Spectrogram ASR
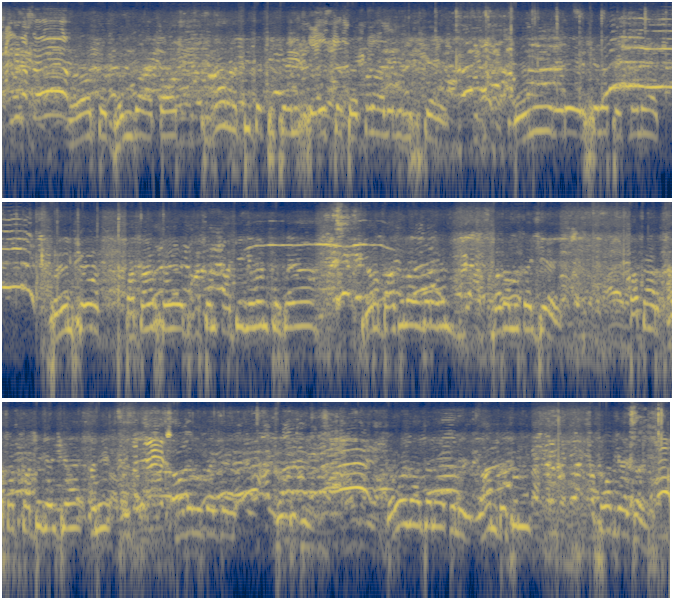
मला वाटतं झुंज आता फार अतितटीची ठिकाणी शेवटच्या टोकाला आलेली दिसते. दोन्ही रेडे एरशेला पेटलेले आहेत. स्वयंसेवक पतार साहेब आपण पाठी घेऊन कृपया जरा बाजूला उभं राहून मजा लुटायची आहे. पतार हातात काठी घ्यायची आहे आणि मजा लुटायची आहे. जवळ जायचं नाही तुम्ही लांब बसून आस्वाद घ्यायचा आहे.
